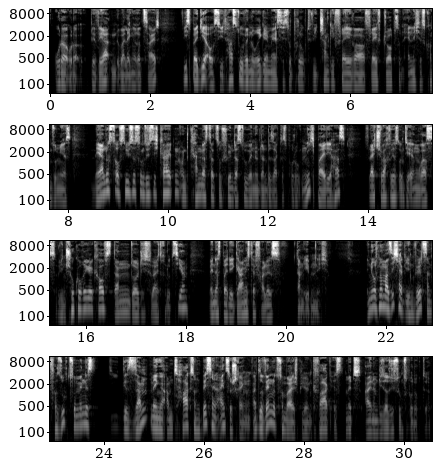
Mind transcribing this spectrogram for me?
oder oder bewerten über längere Zeit, wie es bei dir aussieht. Hast du, wenn du regelmäßig so Produkte wie Chunky Flavor, Flav Drops und ähnliches konsumierst, mehr Lust auf Süßes und Süßigkeiten und kann das dazu führen, dass du, wenn du dann besagtes Produkt nicht bei dir hast, vielleicht schwach wirst und dir irgendwas wie ein Schokoriegel kaufst, dann sollte ich es vielleicht reduzieren. Wenn das bei dir gar nicht der Fall ist, dann eben nicht. Wenn du auf Nummer sicher gehen willst, dann versuch zumindest die Gesamtmenge am Tag so ein bisschen einzuschränken. Also wenn du zum Beispiel ein Quark isst mit einem dieser Süßungsprodukte,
